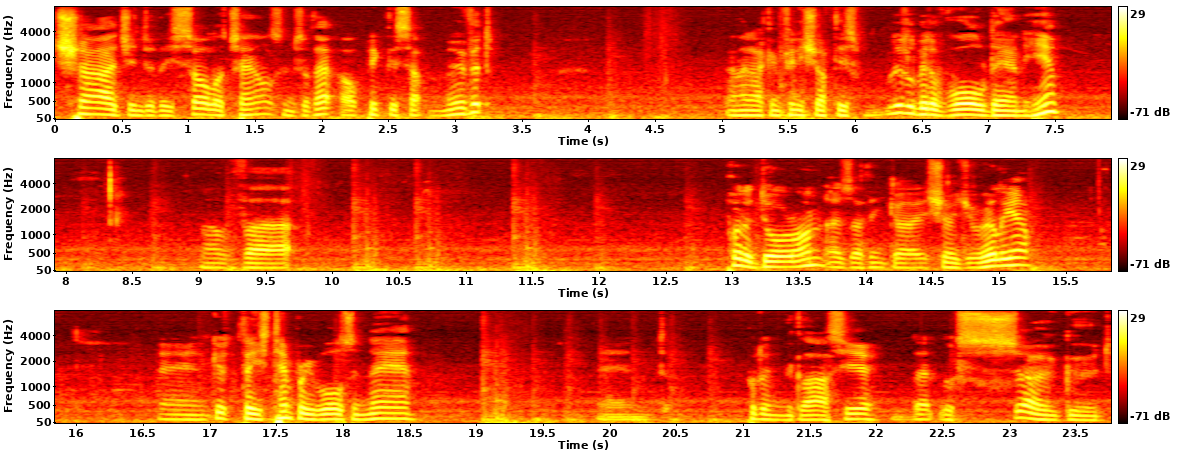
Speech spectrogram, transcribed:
charge into these solar channels, into that I'll pick this up and move it. And then I can finish off this little bit of wall down here. I've uh, put a door on, as I think I showed you earlier. And get these temporary walls in there. And put in the glass here. That looks so good.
